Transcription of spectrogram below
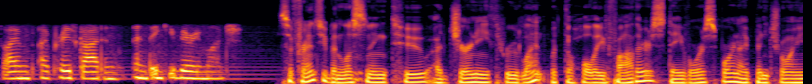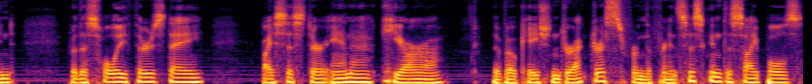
So I'm, I praise God and, and thank you very much. So, friends, you've been listening to A Journey Through Lent with the Holy Fathers, Dave Orsborn. I've been joined for this Holy Thursday by Sister Ana Chiara, the vocation directress from the Franciscan Disciples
